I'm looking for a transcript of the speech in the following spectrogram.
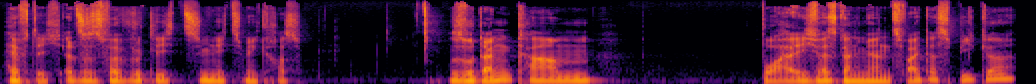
heftig. Also es war wirklich ziemlich, ziemlich krass. So, dann kam boah, ich weiß gar nicht mehr, ein zweiter Speaker,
